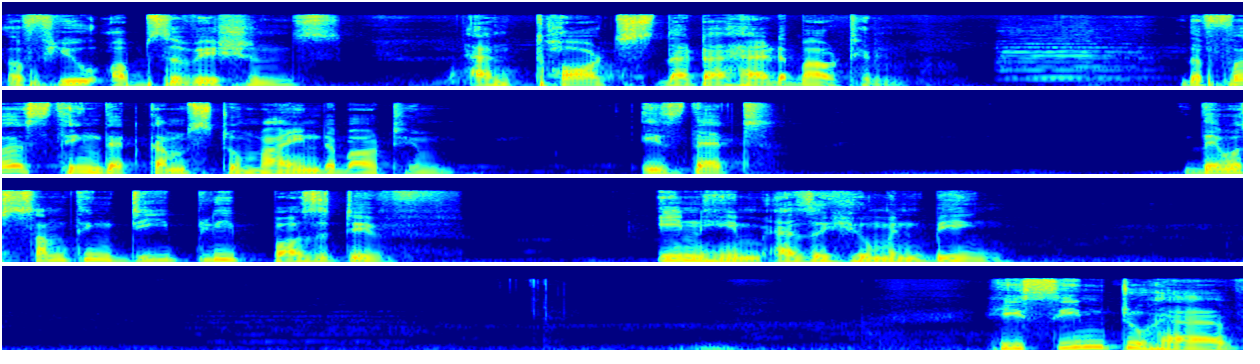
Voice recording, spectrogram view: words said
a few observations and thoughts that I had about him. The first thing that comes to mind about him is that there was something deeply positive in him as a human being. He seemed to have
